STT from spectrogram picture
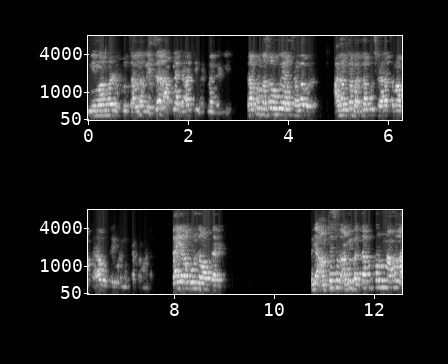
नियमावर ढकलून चालणार नाही. जर आपल्या घराची घटना घडली तर आपण कसं बघू याला सांगा बरं? आज आमच्या बदलापूर शहराचं नाव खराब होतं एवढ्या मोठ्या प्रमाणात. काय याला कोण जबाबदार आहे? म्हणजे आमच्यासोबत आम्ही बदलापूर करून आम्हाला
